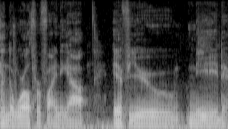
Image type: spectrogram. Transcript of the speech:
in the world for finding out if you need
